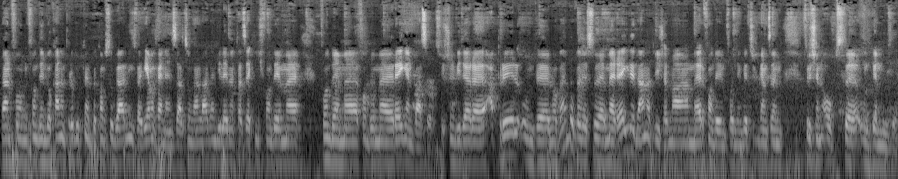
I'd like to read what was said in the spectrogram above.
Dann von, von den lokalen Produkten bekommst du gar nichts, weil die haben keine Entsalzungsanlagen, die leben tatsächlich von dem, von dem, von dem Regenwasser. Zwischen wieder April und November, wenn es mehr regnet, dann natürlich hat man mehr von dem, von dem ganzen frischen Obst äh, und Gemüse.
